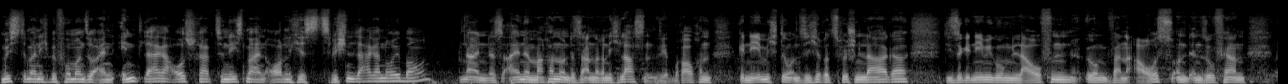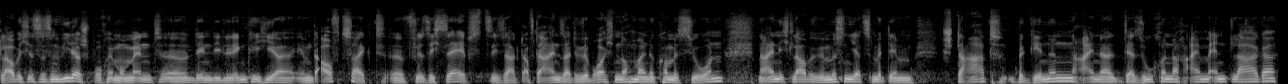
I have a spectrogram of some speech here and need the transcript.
müsste man nicht, bevor man so ein Endlager ausschreibt, zunächst mal ein ordentliches Zwischenlager neu bauen? Nein, das eine machen und das andere nicht lassen. Wir brauchen genehmigte und sichere Zwischenlager. Diese Genehmigungen laufen irgendwann aus und insofern glaube ich, ist es ein Widerspruch im Moment, äh, den die Linke hier eben aufzeigt äh, für sich selbst. Sie sagt auf der einen Seite, wir bräuchten noch mal eine Kommission. Nein, ich glaube, wir müssen jetzt mit dem Start beginnen, einer der Suche nach einem Endlager,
